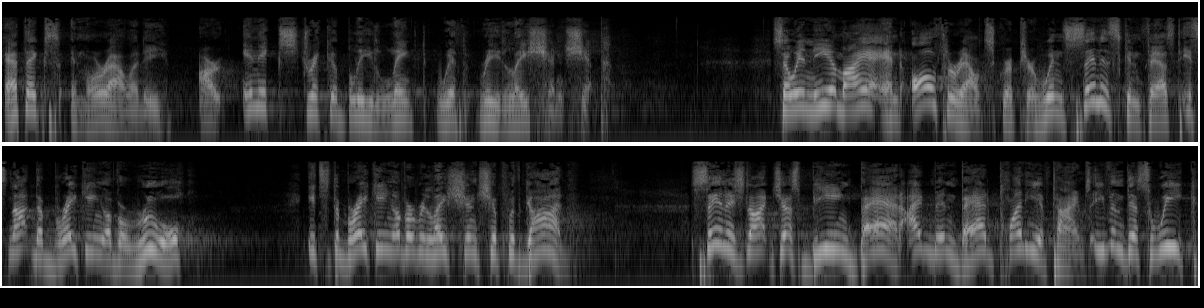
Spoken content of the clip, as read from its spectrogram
Ethics and morality are inextricably linked with relationship. So in Nehemiah and all throughout scripture, when sin is confessed, it's not the breaking of a rule, it's the breaking of a relationship with God. Sin is not just being bad. I've been bad plenty of times, even this week.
